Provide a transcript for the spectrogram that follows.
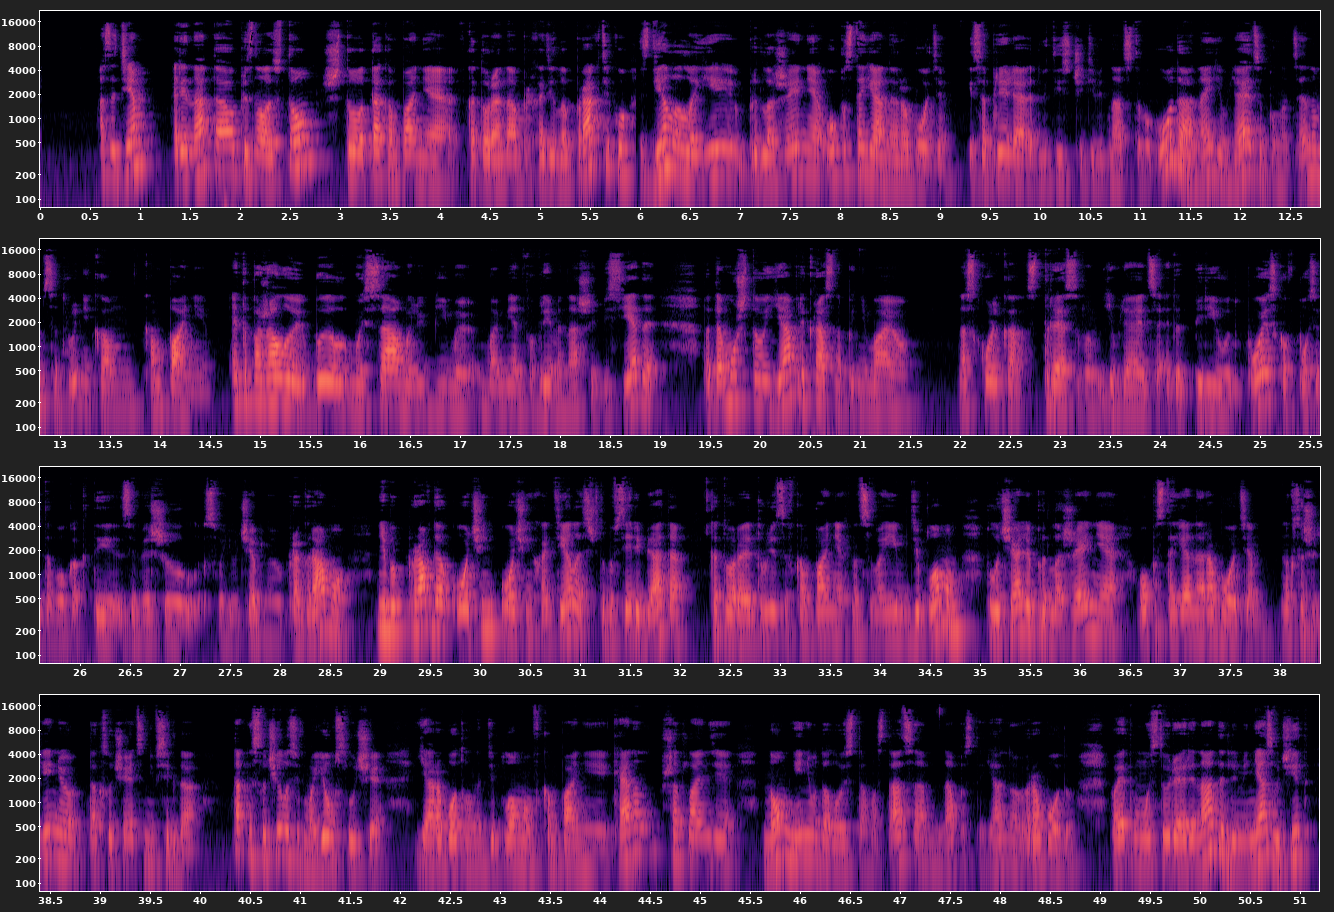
А затем Рената призналась в том, что та компания, в которой она проходила практику, сделала ей предложение о постоянной работе. И с апреля 2019 года она является полноценным сотрудником компании. Это, пожалуй, был мой самый любимый момент во время нашей беседы, потому что я прекрасно понимаю насколько стрессовым является этот период поисков после того, как ты завершил свою учебную программу. Мне бы, правда, очень-очень хотелось, чтобы все ребята, которые трудятся в компаниях над своим дипломом, получали предложение о постоянной работе. Но, к сожалению, так случается не всегда. Так не случилось и в моем случае. Я работала над дипломом в компании Canon в Шотландии, но мне не удалось там остаться на постоянную работу. Поэтому история Ренаты для меня звучит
